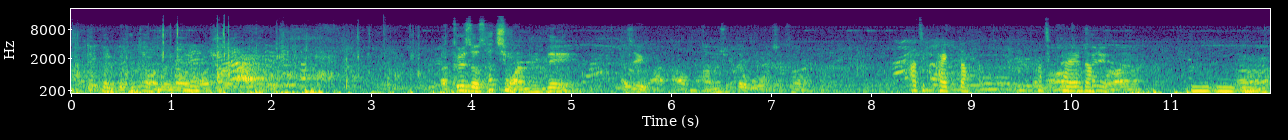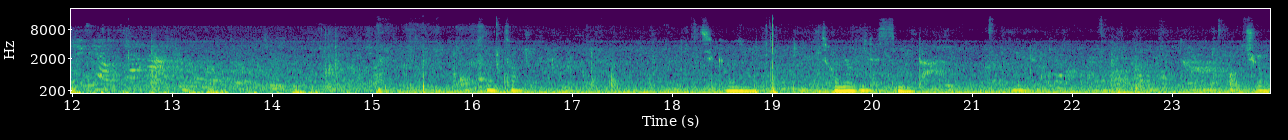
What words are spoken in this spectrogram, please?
혼자 만나려고 와서 아 그래서 4층 왔는데 아직 아, 아, 안 오셨다고 하셔서 아직 밝다. 아직 아, 밝다. 천천히 와요 음, 음, 음. 어? 진짜. 지금 저녁이 됐습니다. 어, 지금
